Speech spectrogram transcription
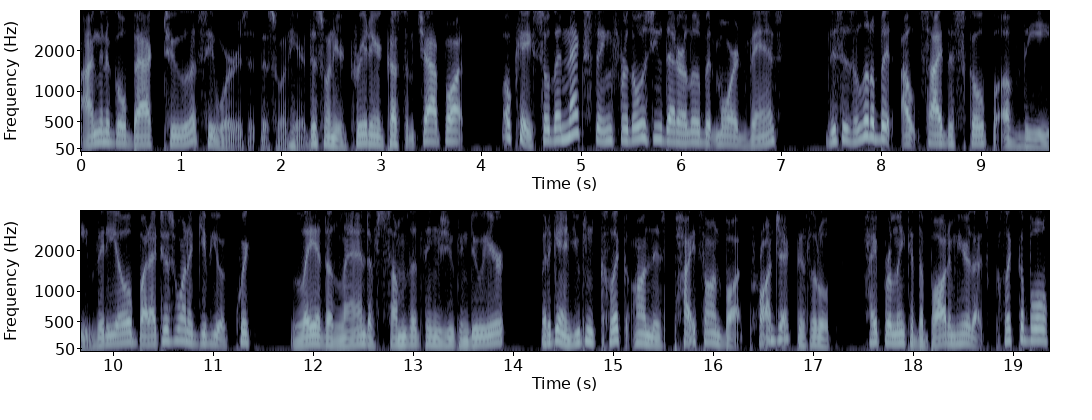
I'm going to go back to, let's see, where is it? This one here. This one here, creating a custom chatbot. Okay, so the next thing, for those of you that are a little bit more advanced, this is a little bit outside the scope of the video, but I just want to give you a quick lay of the land of some of the things you can do here. But again, you can click on this Python bot project, this little hyperlink at the bottom here that's clickable.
